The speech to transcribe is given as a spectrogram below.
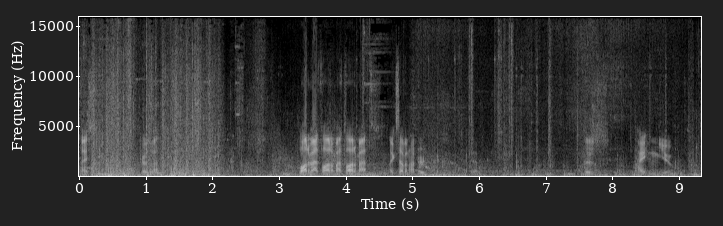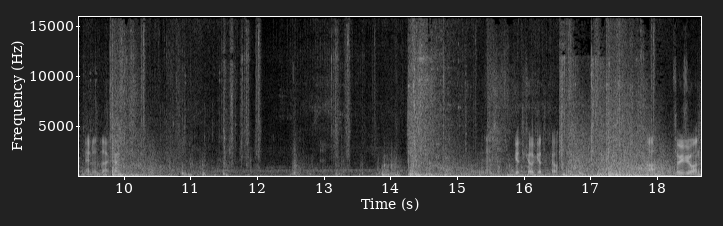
Nice. Goes that. Lot of mats, lot of mats, lot of mats. Like 700. Yep. There's height and you. And then that guy. Nice. Get the kill, get the kill. Ah, 3v1.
